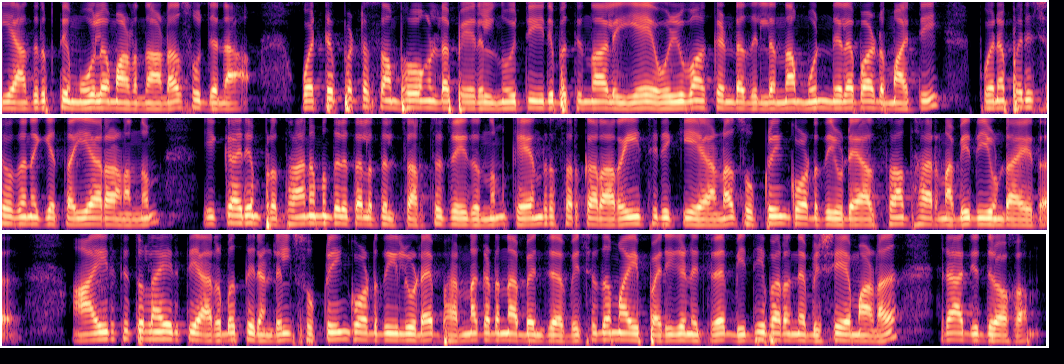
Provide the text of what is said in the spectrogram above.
ഈ അതൃപ്തി മൂലമാണെന്നാണ് സൂചന. ഒറ്റപ്പെട്ട സംഭവങ്ങളുടെ പേരിൽ നൂറ്റി ഇരുപത്തിനാല് എ ഒഴിവാക്കേണ്ടതില്ലെന്ന മുൻ നിലപാട് മാറ്റി പുനഃപരിശോധനയ്ക്ക് തയ്യാറാണെന്നും ഇക്കാര്യം പ്രധാനമന്ത്രി തലത്തിൽ ചർച്ച ചെയ്തെന്നും കേന്ദ്ര സർക്കാർ അറിയിച്ചിരിക്കുകയാണ് സുപ്രീം കോടതിയുടെ അസാധാരണ വിധിയുണ്ടായത്. ആയിരത്തി തൊള്ളായിരത്തി അറുപത്തിരണ്ടിൽ സുപ്രീം കോടതിയിലൂടെ ഭരണഘടനാ ബെഞ്ച് വിശദമായി പരിഗണിച്ച് വിധി പറഞ്ഞ വിഷയമാണ് രാജ്യദ്രോഹം.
